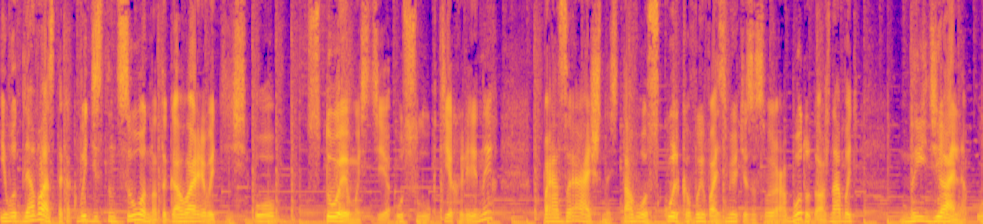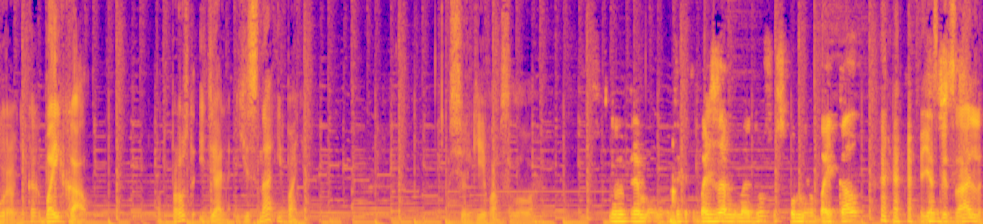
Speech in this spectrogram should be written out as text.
И вот для вас, так как вы дистанционно договариваетесь о стоимости услуг тех или иных, прозрачность того, сколько вы возьмете за свою работу, должна быть на идеальном уровне, как Байкал. Вот просто идеально, ясна и понятна. Сергей, вам слово. Ну вы прям как это, бальзам на мою душу вспомнил Байкал. Я специально.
